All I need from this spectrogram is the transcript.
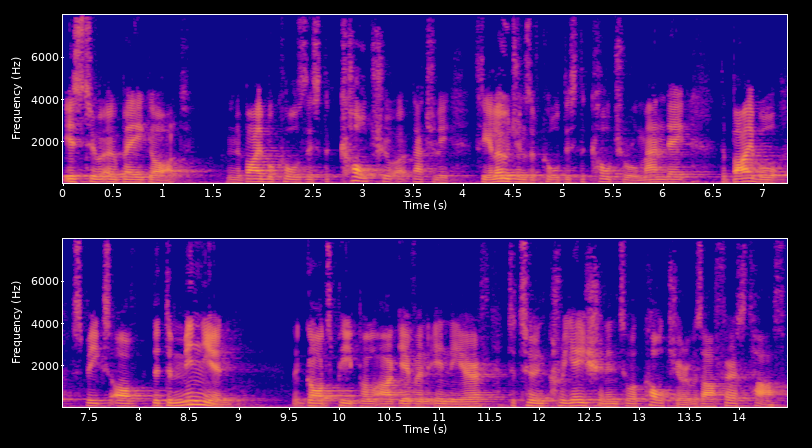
is to obey God. And the Bible calls this the cultural, actually, theologians have called this the cultural mandate. The Bible speaks of the dominion that God's people are given in the earth to turn creation into a culture. It was our first task.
